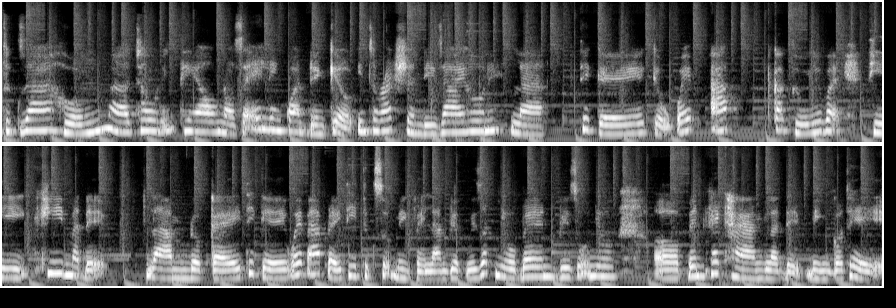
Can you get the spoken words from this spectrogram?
Thực ra hướng mà Châu định theo nó sẽ liên quan đến kiểu interaction design hơn ấy là thiết kế kiểu web app các thứ như vậy. Thì khi mà để làm được cái thiết kế web app đấy thì thực sự mình phải làm việc với rất nhiều bên. Ví dụ như ờ, bên khách hàng là để mình có thể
